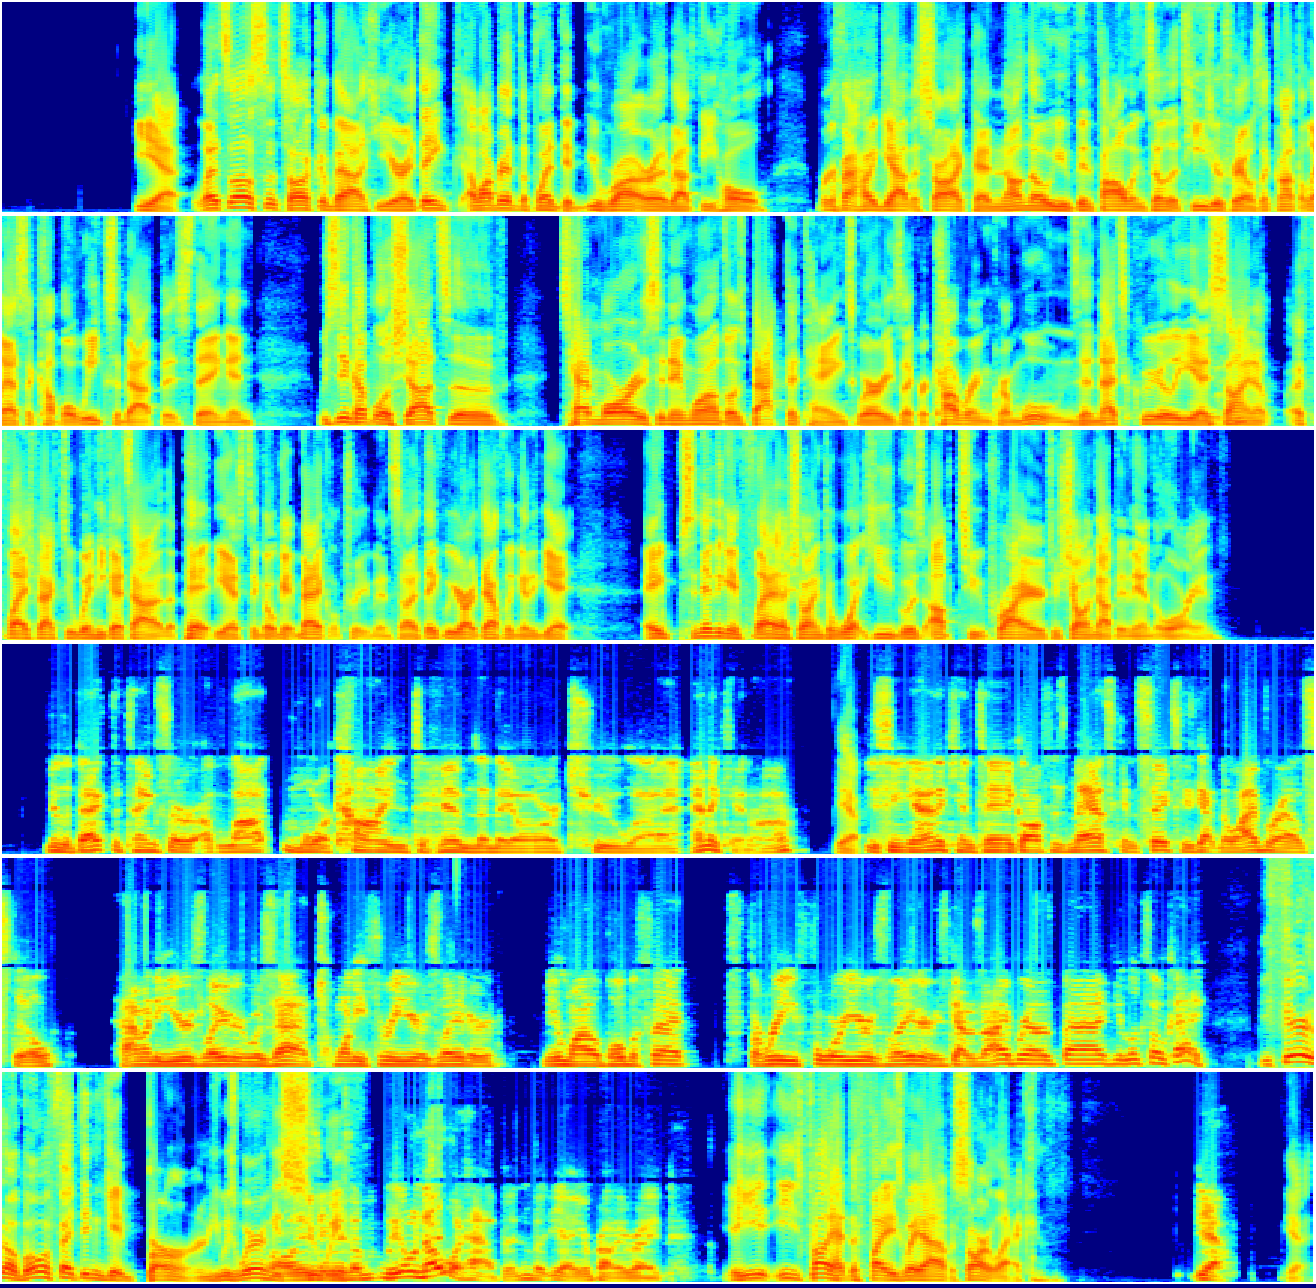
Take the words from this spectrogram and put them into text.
Yeah. Let's also talk about here. I think I want to bring up the point that you brought earlier about the whole we're gonna find out how he got out of the Sarlacc Pen. And I know you've been following some of the teaser trails that got the last a couple of weeks about this thing, and we've seen a couple of shots of Tem Morrison in one of those bacta tanks where he's like recovering from wounds, and that's clearly a sign of a flashback to when he gets out of the pit. He has to go get medical treatment. So I think we are definitely going to get a significant flash showing to what he was up to prior to showing up in Mandalorian. Yeah, the bacta tanks are a lot more kind to him than they are to uh, Anakin, huh? Yeah. You see Anakin take off his mask in six. He's got no eyebrows still. How many years later was that? 23 years later. Meanwhile, Boba Fett, three, four years later, he's got his eyebrows back. He looks okay. Be fair though, Boba Fett didn't get burned. He was wearing his suit. it when was he- a- we don't know what happened, but yeah, you're probably right. he, he's probably had to fight his way out of a Sarlacc. Yeah. Yeah.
